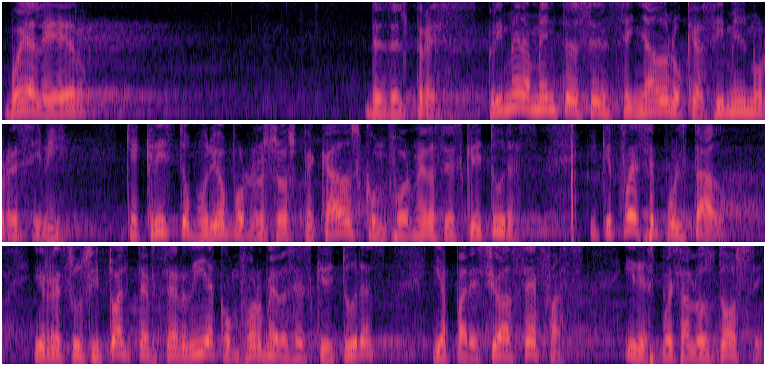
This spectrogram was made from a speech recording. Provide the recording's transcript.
voy a leer desde el 3. Primeramente os he enseñado lo que asimismo recibí, que Cristo murió por nuestros pecados conforme a las Escrituras, y que fue sepultado, y resucitó al tercer día conforme a las Escrituras, y apareció a Cefas, y después a los doce.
